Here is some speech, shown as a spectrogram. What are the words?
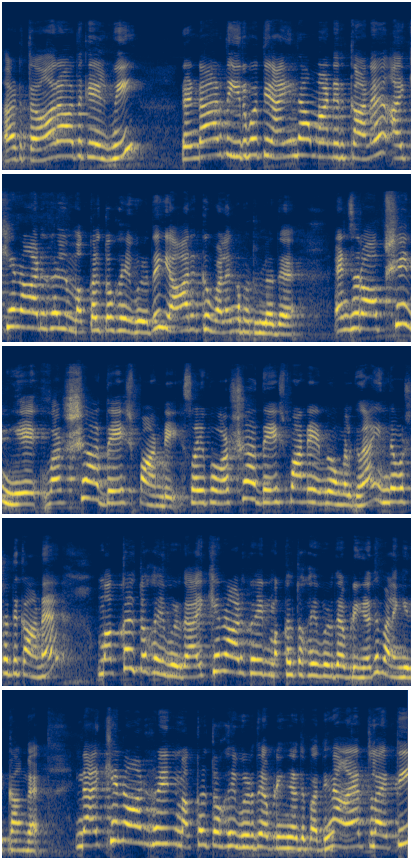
அடுத்து ஆறாவது கேள்வி. ரெண்டாயிரத்தி இருபத்தி ஐந்தாம் ஆண்டிற்கான ஐக்கிய நாடுகள் மக்கள் தொகை விருது யாருக்கு வழங்கப்பட்டுள்ளது? Answer option A Varsha Deshpande. So இப்போ வர்ஷா தேஷ்பாண்டே என்பவங்களுக்கு தான் இந்த வருஷத்துக்கான மக்கள் தொகை விருது ஐக்கிய நாடுகளின் மக்கள் தொகை விருது அப்படிங்கிறது வழங்கியிருக்காங்க. இந்த ஐக்கிய நாடுகளின் மக்கள் தொகை விருது அப்படிங்கிறது பார்த்தீங்கன்னா ஆயிரத்தி தொள்ளாயிரத்தி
